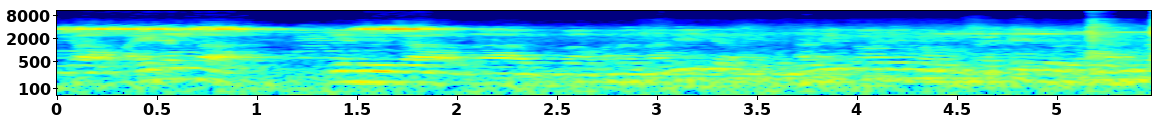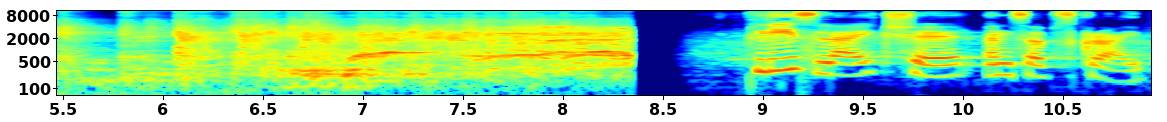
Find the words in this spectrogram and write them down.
ఇక ఫైనల్గా నేను ఇక ఆ, మన నవీన్ గారు నవీన్ గౌడ్ మనం సత్యం అందరూ Please like, share, and subscribe.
